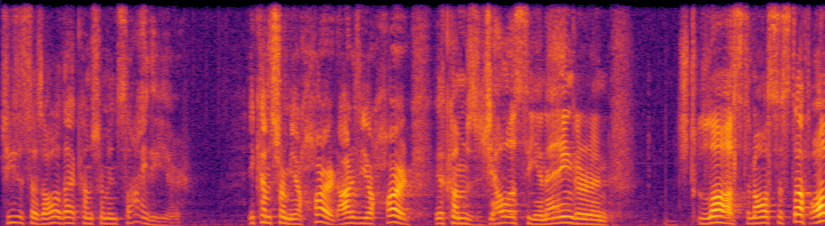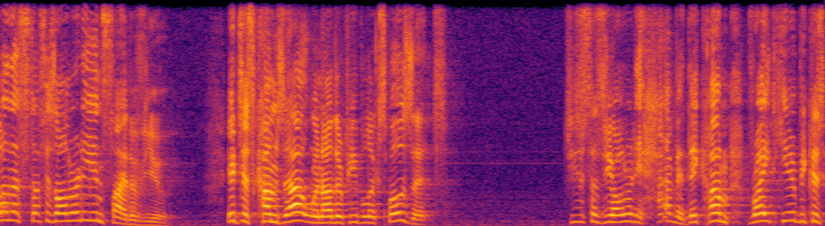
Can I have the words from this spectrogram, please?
Jesus says all of that comes from inside here. It comes from your heart. Out of your heart, it comes jealousy and anger and lust and all this stuff. All of that stuff is already inside of you. It just comes out when other people expose it. Jesus says you already have it. They come right here because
